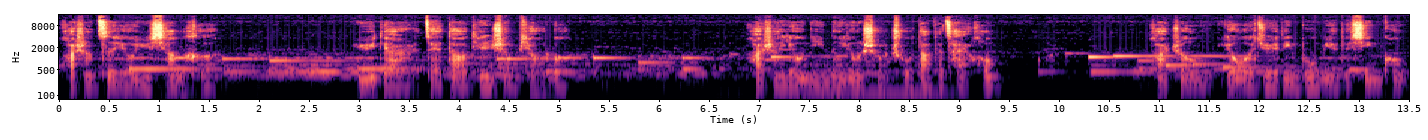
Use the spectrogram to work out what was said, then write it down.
画上自由与祥和。雨点儿在稻田上飘落，画上有你能用手触到的彩虹。画中有我决定不灭的星空。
